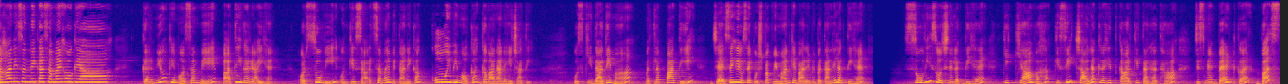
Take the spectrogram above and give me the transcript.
कहानी सुनने का समय हो गया। गर्मियों के मौसम में पाती घर आई हैं और सुवी उनके साथ समय बिताने का कोई भी मौका गंवाना नहीं चाहती। उसकी दादी माँ मतलब पाती, जैसे ही उसे पुष्पक विमान के बारे में बताने लगती हैं, सुवी सोचने लगती है कि क्या वह किसी चालक रहित कार की तरह था जिसमें बैठकर बस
